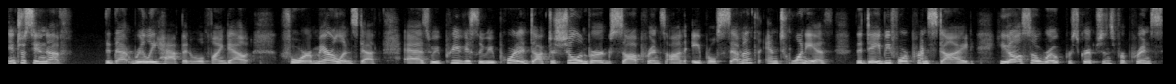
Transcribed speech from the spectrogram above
Interesting enough. Did that really happen? We'll find out for Marilyn's death. As we previously reported, Dr. Schulenberg saw Prince on April 7th and 20th, the day before Prince died. He also wrote prescriptions for Prince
